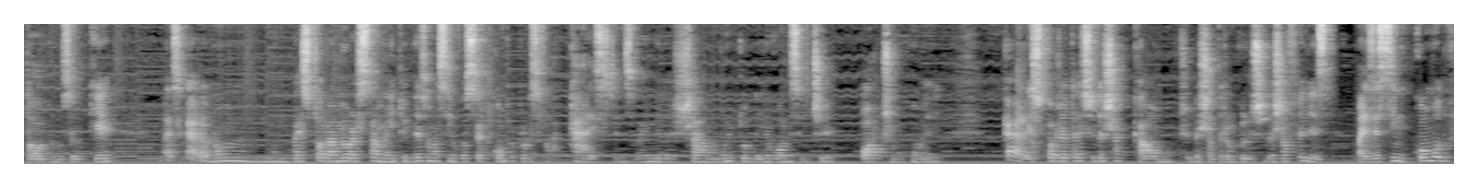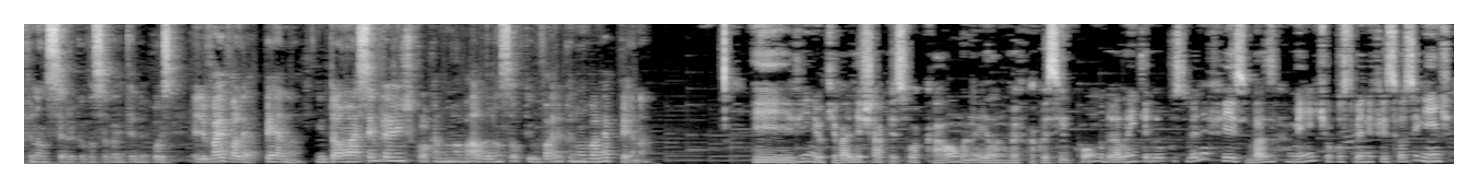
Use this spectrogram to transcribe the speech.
top, não sei o que mas, cara, não, não vai estourar meu orçamento. E mesmo assim você compra pra você falar, cara, esse tênis vai me deixar muito bem, eu vou me sentir ótimo com ele. Cara, isso pode até te deixar calmo, te deixar tranquilo, te deixar feliz. Mas esse incômodo financeiro que você vai ter depois, ele vai valer a pena? Então é sempre a gente colocar numa balança o que vale e o que não vale a pena. E, Vini, o que vai deixar a pessoa calma, né, e ela não vai ficar com esse incômodo, ela entender o custo-benefício. Basicamente, o custo-benefício é o seguinte:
